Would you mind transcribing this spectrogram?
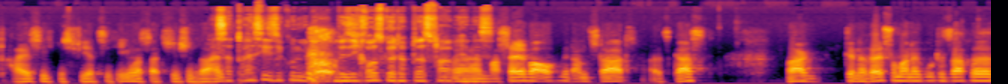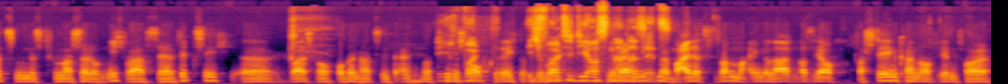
30 bis 40, irgendwas dazwischen sein. Das hat 30 Sekunden gedauert, bis ich rausgehört habe, dass Fabian Äh, ist. Marcel war auch mit am Start als Gast. War generell schon mal eine gute Sache, zumindest für Marcel und mich war es sehr witzig. Äh, ich weiß noch, Robin hat sich eigentlich noch tierisch wollt- aufgeregt. und ich wollte die Wir werden nicht auseinandersetzen. mehr beide zusammen eingeladen, was ich auch verstehen kann auf jeden Fall.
